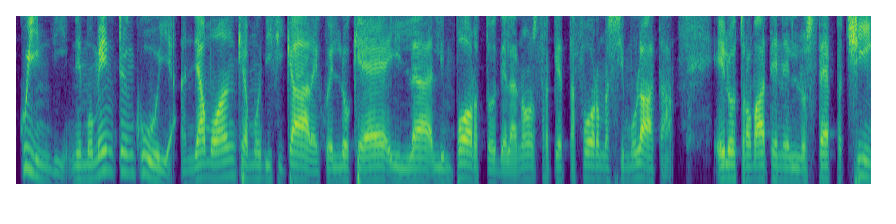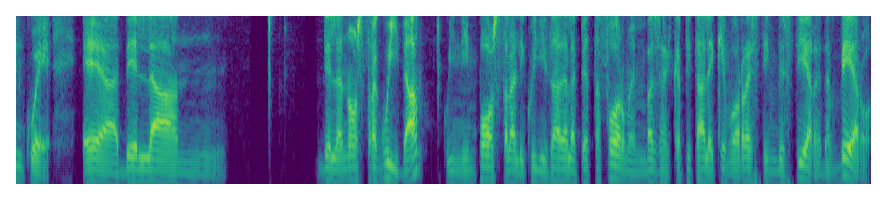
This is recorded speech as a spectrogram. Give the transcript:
Quindi nel momento in cui andiamo anche a modificare quello che è il, l'importo della nostra piattaforma simulata e lo trovate nello step 5 eh, della, della nostra guida, quindi imposta la liquidità della piattaforma in base al capitale che vorreste investire davvero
